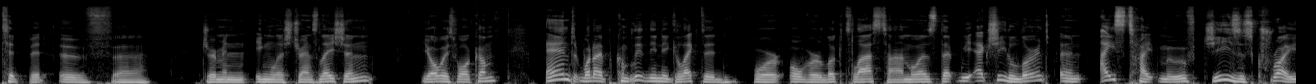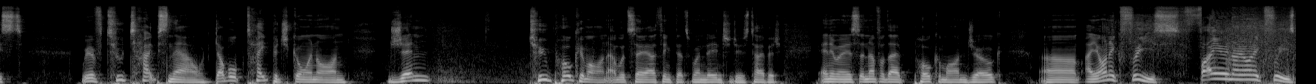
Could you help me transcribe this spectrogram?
tidbit of uh, German English translation. You're always welcome. And what I completely neglected or overlooked last time was that we actually learned an ice type move. Jesus Christ. We have two types now. Double typage going on. Gen 2 Pokemon, I would say. I think that's when they introduced typage. Anyways, enough of that Pokemon joke. Um, Ionic Freeze. Fire and Ionic Freeze.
